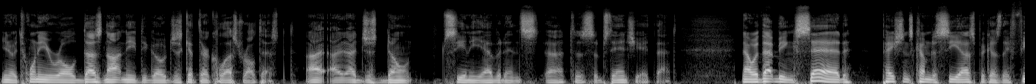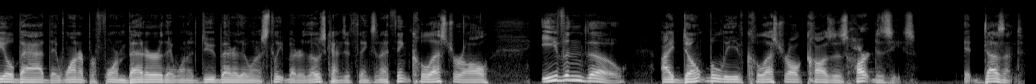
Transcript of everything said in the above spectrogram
you know 20 year old does not need to go just get their cholesterol tested. I I, I just don't see any evidence uh, to substantiate that. Now, with that being said, patients come to see us because they feel bad, they want to perform better, they want to do better, they want to sleep better, those kinds of things. And I think cholesterol, even though I don't believe cholesterol causes heart disease, it doesn't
